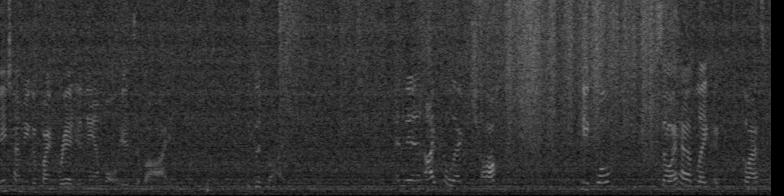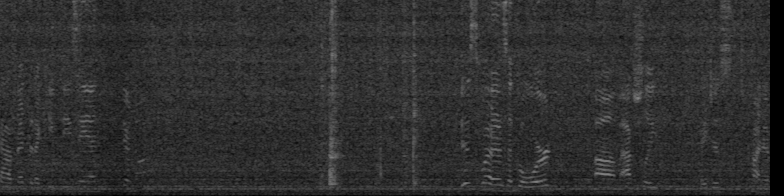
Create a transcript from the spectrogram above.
Anytime you can find red enamel, it's a buy. It's a good buy. And then I collect chalk people. So I have like a glass cabinet that I keep these in. They're not. This was a gourd. Um, actually, they just kind of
